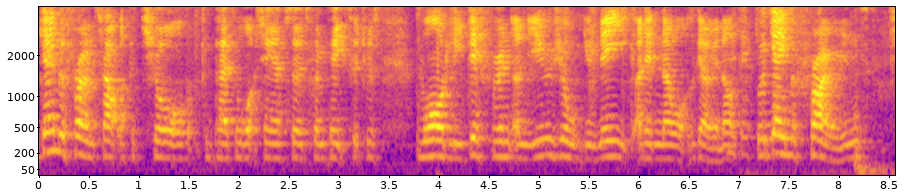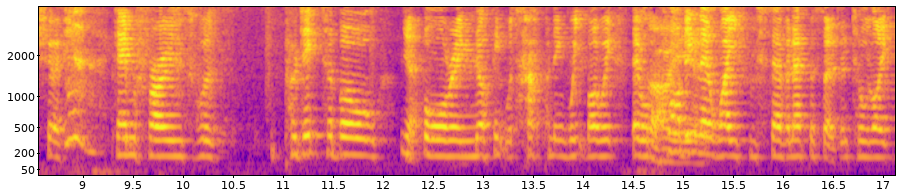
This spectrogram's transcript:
Game of Thrones felt like a chore compared to watching an episode of Twin Peaks, which was wildly different, unusual, unique. I didn't know what was going on. Ridiculous. With Game of Thrones, shush, Game of Thrones was predictable, Yeah. boring. Nothing was happening week by week. They were Oh, plodding yeah. their way through seven episodes until like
